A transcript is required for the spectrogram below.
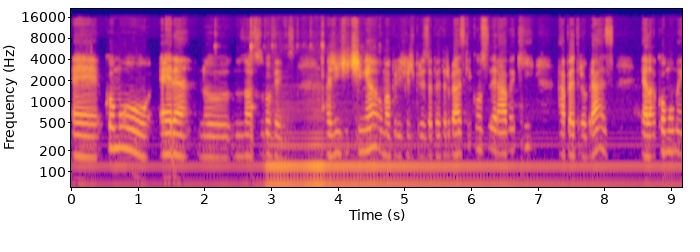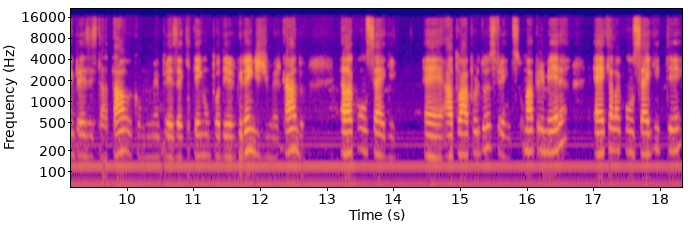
é, como era no, nos nossos governos. A gente tinha uma política de preço da Petrobras que considerava que a Petrobras, ela como uma empresa estatal, como uma empresa que tem um poder grande de mercado, ela consegue é, atuar por duas frentes. Uma primeira é que ela consegue ter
